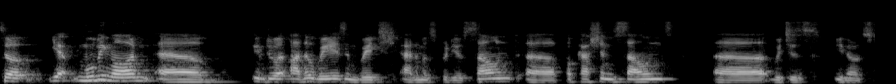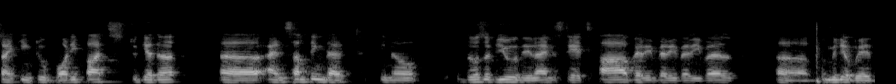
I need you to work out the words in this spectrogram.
So yeah, moving on uh, into other ways in which animals produce sound, uh, percussion sounds, uh, which is you know striking two body parts together, uh, and something that you know those of you in the United States are very very very well uh, familiar with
